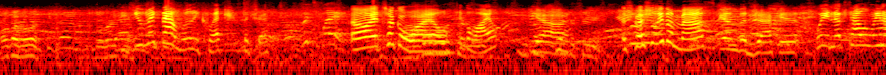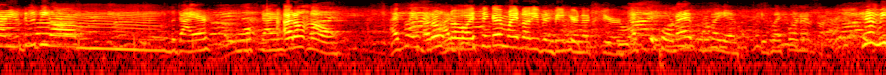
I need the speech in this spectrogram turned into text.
Hold on, hold on. Did you make that really quick, the trip? Which way? Oh, it took a while. Took a while. Yeah. Especially the mask and the jacket. Wait, next Halloween, are you gonna be um the Dire, wolf Dire? I don't know. I play. I don't know. I think I might not even be here next year. I play Fortnite. What about you? You play Fortnite? Yeah, me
